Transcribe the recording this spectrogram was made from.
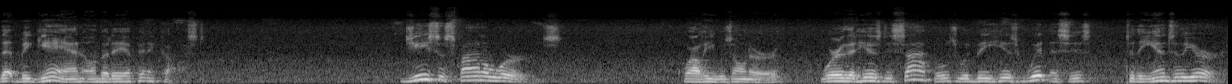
that began on the day of Pentecost. Jesus' final words while he was on earth were that his disciples would be his witnesses to the ends of the earth.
